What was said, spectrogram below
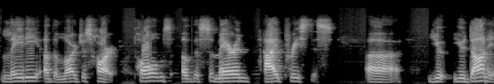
Lady of the Largest Heart, Poems of the Sumerian High Priestess uh, Udana.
